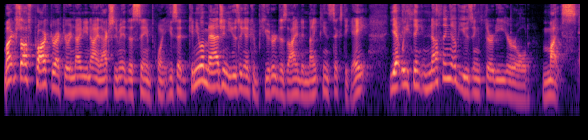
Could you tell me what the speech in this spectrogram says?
Microsoft's product director in 99 actually made this same point. He said, Can you imagine using a computer designed in 1968? Yet we think nothing of using 30 year old mice.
